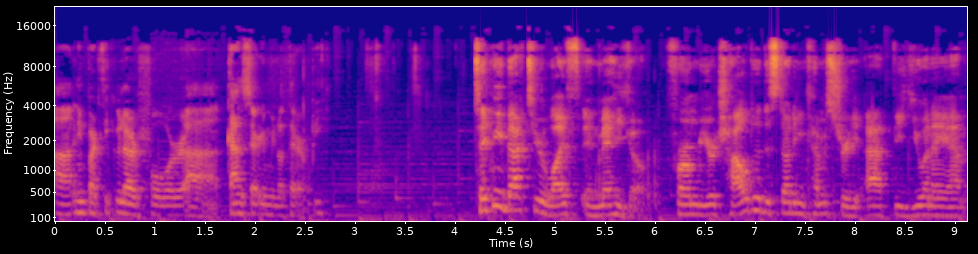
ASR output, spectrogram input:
uh, in particular for uh, cancer immunotherapy. Take me back to your life in Mexico, from your childhood to studying chemistry at the UNAM.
